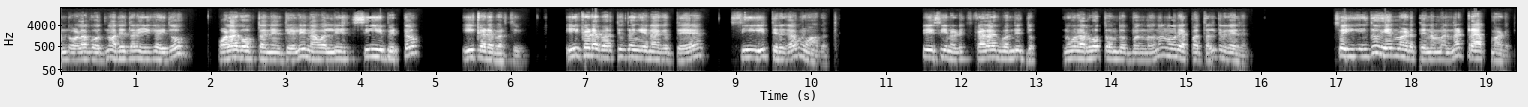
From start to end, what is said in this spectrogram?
ಒಂದು ಹೋದ್ನು, ಅದೇ ತರ ಈಗ ಇದು ಒಳಗ್ ಹೋಗ್ತಾನೆ ಅಂತ ಹೇಳಿ ನಾವಲ್ಲಿ ಸಿ ಬಿಟ್ಟು ಈ ಕಡೆ ಬರ್ತೀವಿ. ಈ ಕಡೆ ಬರ್ತಿದ್ದಂಗೆ ಏನಾಗುತ್ತೆ? ಸಿ ತಿರ್ಗಾ ಮೂವ್ ಆಗುತ್ತೆ. ಸಿ ಸಿ ನೋಡಿ, ಕೆಳಗ್ ಬಂದಿದ್ದು ನೂರ ಅರವತ್ತೊಂದಕ್ಕೆ ಬಂದವನು ನೂರ ಎಪ್ಪತ್ತಲ್ಲಿ ತಿರ್ಗಾ ಇದ್ದಾನೆ. ಸೊ ಇದು ಏನ್ ಮಾಡುತ್ತೆ? ನಮ್ಮನ್ನ ಟ್ರ್ಯಾಪ್ ಮಾಡುತ್ತೆ.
